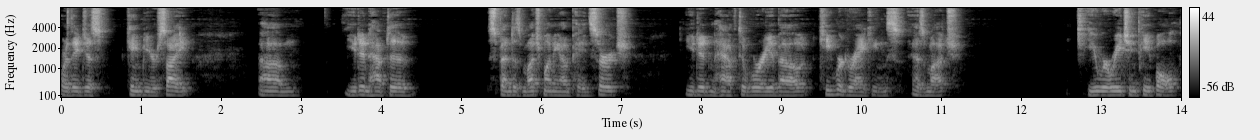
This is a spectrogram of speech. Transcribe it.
or they just came to your site. Um, you didn't have to spend as much money on paid search. You didn't have to worry about keyword rankings as much. You were reaching people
